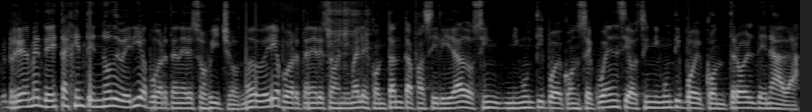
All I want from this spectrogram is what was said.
realmente esta gente no debería poder tener esos bichos, no debería poder tener esos animales con tanta facilidad o sin ningún tipo de consecuencia o sin ningún tipo de control de nada.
